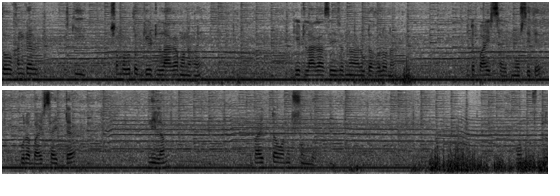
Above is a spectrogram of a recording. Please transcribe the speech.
তো ওখানকার কি সম্ভবত গেট লাগা মনে হয়। গেট লাগা আছে এই জন্য আর ওটা হলো না। এটা বাইর সাইড মসজিদের পুরো বাইর সাইডটা নিলাম। বাইকটা অনেক সুন্দর। গম্বুজগুলো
